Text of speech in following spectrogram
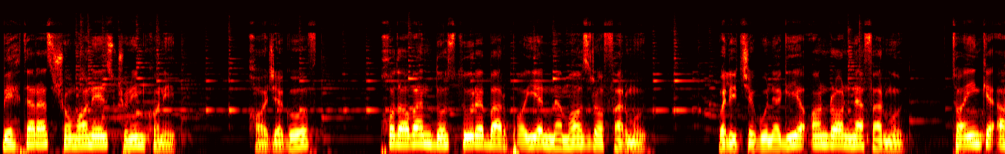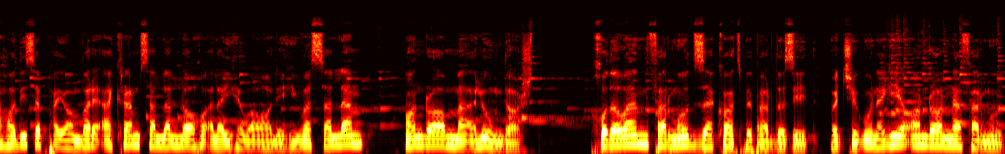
بهتر از شما نیز چنین کنید. خاجه گفت خداوند دستور برپایی نماز را فرمود ولی چگونگی آن را نفرمود تا اینکه احادیث پیامبر اکرم صلی الله علیه و آله و سلم آن را معلوم داشت. خداوند فرمود زکات بپردازید و چگونگی آن را نفرمود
